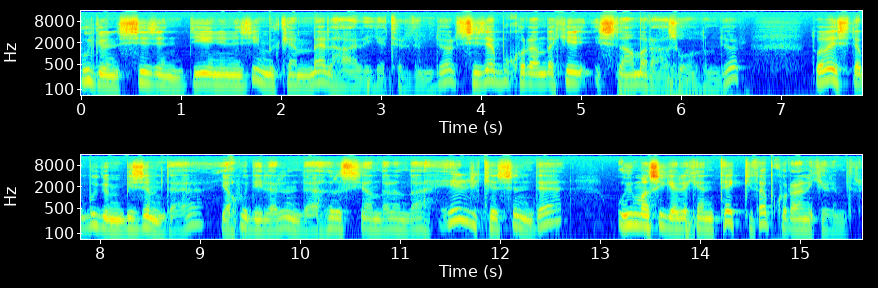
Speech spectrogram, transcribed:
bugün sizin dininizi mükemmel hale getirdim diyor. Size bu Kur'an'daki İslam'a razı oldum diyor. Dolayısıyla bugün bizim de Yahudilerin de Hristiyanların da herkesin de uyması gereken tek kitap Kur'an-ı Kerim'dir.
